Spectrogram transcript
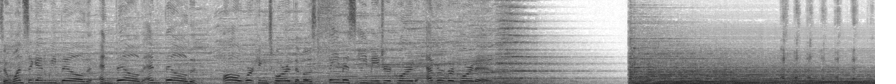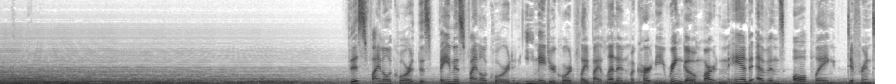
So once again, we build and build and build, all working toward the most famous E major chord ever recorded. This final chord, this famous final chord, an E major chord played by Lennon, McCartney, Ringo, Martin, and Evans, all playing different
